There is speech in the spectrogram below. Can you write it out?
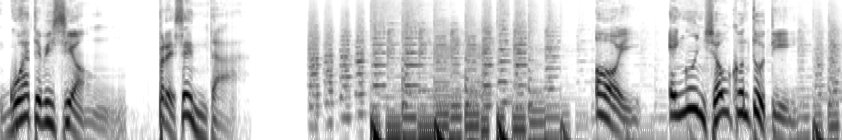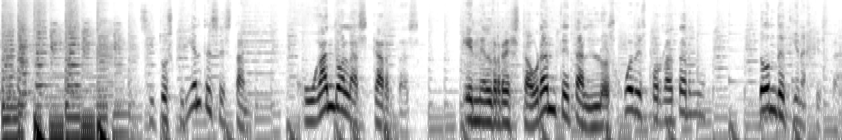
Guatevisión presenta. Hoy, en un show con Tutti. Si tus clientes están jugando a las cartas en el restaurante tal los jueves por la tarde, ¿dónde tienes que estar?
